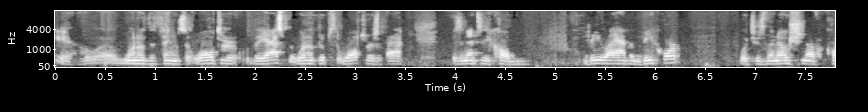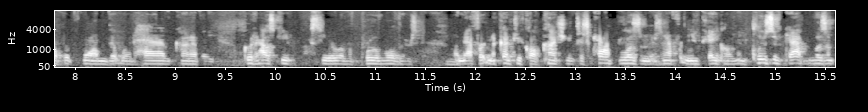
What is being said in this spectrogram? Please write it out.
you know, uh, one of the things that Walter, the aspect, one of the groups that Walter is back is an entity called B Lab and B Corp, which is the notion of a corporate form that would have kind of a good housekeeping seal of approval. There's an effort in a country called conscientious capitalism. There's an effort in the UK called inclusive capitalism.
